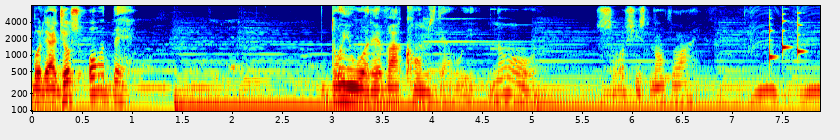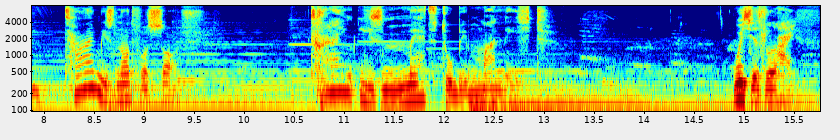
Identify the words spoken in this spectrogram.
but they are just all there doing whatever comes their way. No such is not life. Time is not for such time is meant to be managed, which is life.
